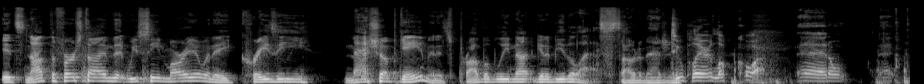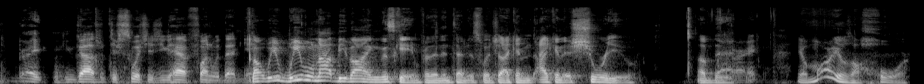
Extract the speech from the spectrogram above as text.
it's not the first time that we've seen Mario in a crazy mashup game, and it's probably not going to be the last. I would imagine. Two player local co-op. Eh, I don't. eh, right, you guys with your switches, you have fun with that game. Oh, we we will not be buying this game for the Nintendo Switch. I can I can assure you of that. All right. Yo, Mario's a whore.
